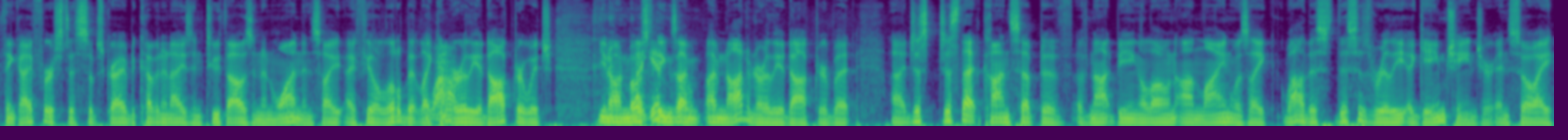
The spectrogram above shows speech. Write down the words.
think I first subscribed to Covenant Eyes in 2001, and so I, I feel a little bit like wow. an early adopter. Which, you know, on most things, so. I'm I'm not an early adopter, but uh, just just that concept of of not being alone online was like, wow, this this is really a game changer. And so I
